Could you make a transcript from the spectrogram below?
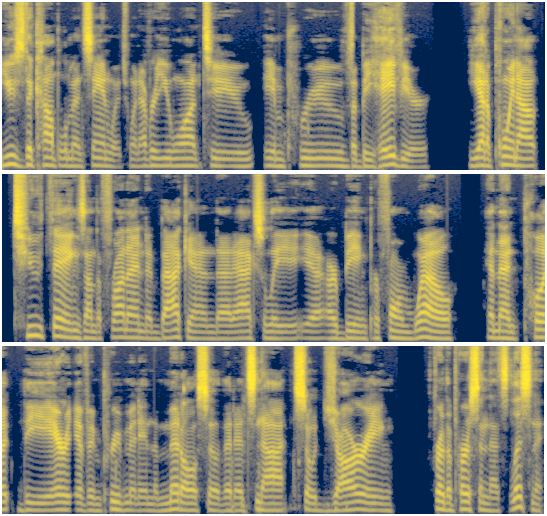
use the compliment sandwich. Whenever you want to improve a behavior you got to point out two things on the front end and back end that actually are being performed well and then put the area of improvement in the middle so that it's not so jarring for the person that's listening.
